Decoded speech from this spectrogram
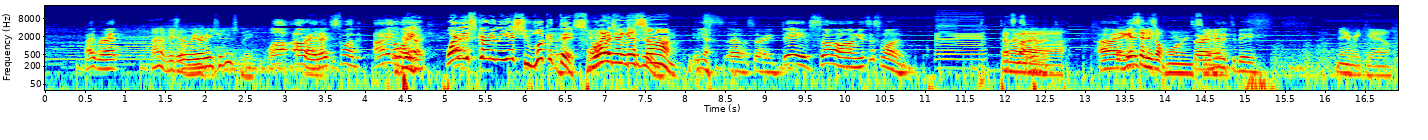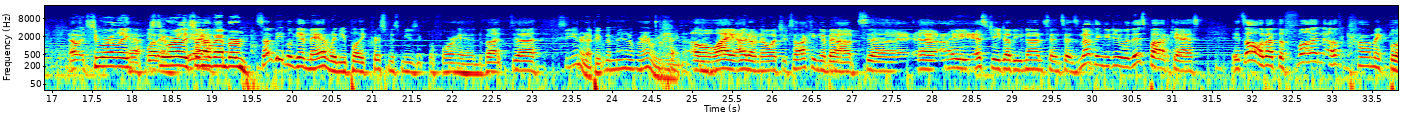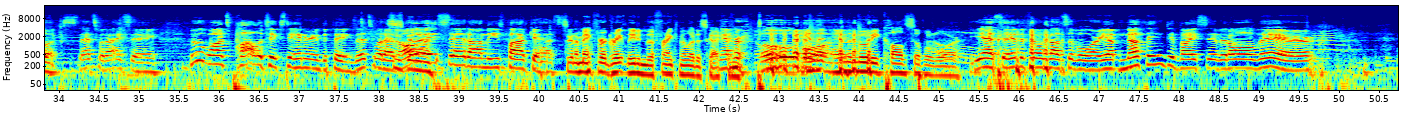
Hi, Brett. Not a We visual. already introduced me. Well, all right. I just wanted. I Don't like. why are you skirting the issue? Look at this. And What why am didn't I supposed get a to do? song? It's, Oh, sorry. Dave's song is this one. That's not. Uh, I, I guess meant- it is a horn. Sorry, I meant it to be. There we go. No, it's too early. Yeah, it's too early. It's till Yeah. November. Some people get mad when you play Christmas music beforehand, but uh, It's the internet. People get mad over everything. oh, I, I don't know what you're talking about. Uh, uh, I, SJW nonsense has nothing to do with this podcast. It's all about the fun of comic books. That's what I say. Who wants politics to enter into things? That's what I've is gonna- always said on these podcasts. It's going to make for a great lead into the Frank Miller discussion. Never. Oh boy. And the, and the movie called Civil War. Yes, and the film called Civil War. Yep, nothing divisive at all there.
